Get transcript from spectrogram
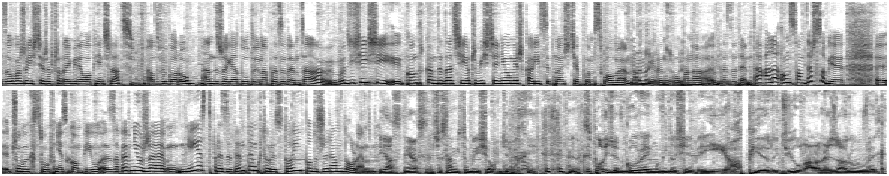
Zauważyliście, że wczoraj minęło 5 lat od wyboru Andrzeja Dudy na prezydenta. No dzisiejsi kontrkandydaci oczywiście nie omieszkali sypnąć ciepłym słowem w kierunku pana prezydenta, ale on sam też sobie e, czułych słów nie skąpił. Zapewnił, że nie jest prezydentem, który stoi pod żyrandolem. Jasne, jasne. Czasami sobie siądzie. Spojrzy w górę i mówi do siebie, ja pierdziu, ale żarówek.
